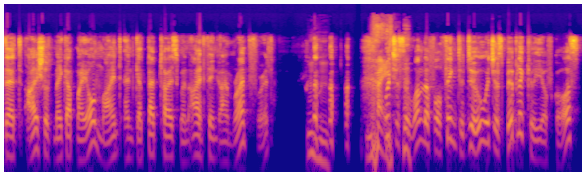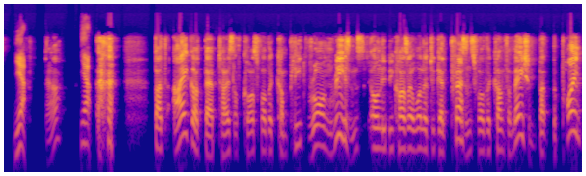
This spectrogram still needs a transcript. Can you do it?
that I should make up my own mind and get baptized when I think I'm ripe for it. Mm-hmm. Right. which is a wonderful thing to do, which is biblically, of course. Yeah. Yeah. Yeah. but I got baptized, of course, for the complete wrong reasons, only because I wanted to get presents for the confirmation. But the point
